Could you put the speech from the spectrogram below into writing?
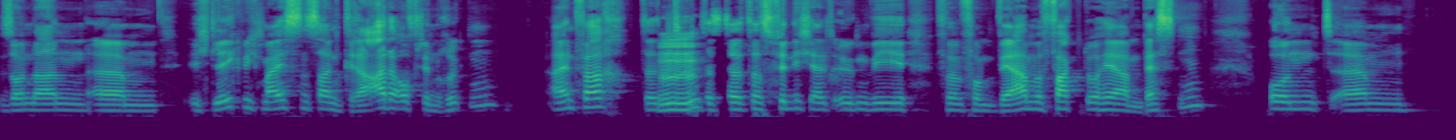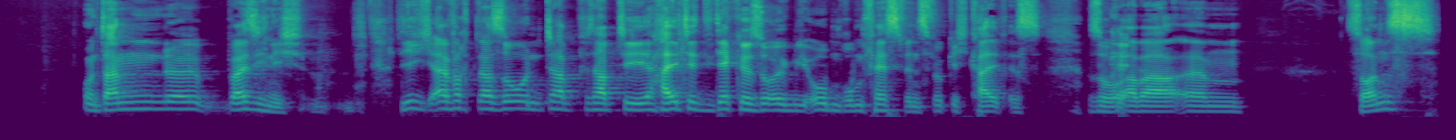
sondern ähm, ich lege mich meistens dann gerade auf den Rücken. Einfach. Das, Mhm. das, das, das finde ich halt irgendwie vom, vom Wärmefaktor her am besten. Und, ähm, und dann, äh, weiß ich nicht, liege ich einfach da so und hab, hab die, halte die Decke so irgendwie obenrum fest, wenn es wirklich kalt ist. So, Okay. aber ähm, sonst.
